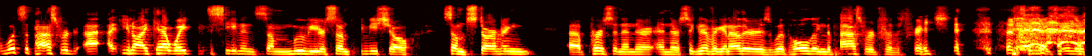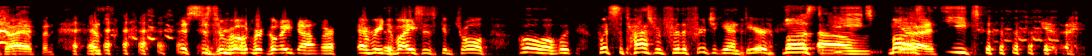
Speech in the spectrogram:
what's the password? I, you know, I can't wait to see it in some movie or some TV show. Some starving a person and their and their significant other is withholding the password for the fridge to maintain their diet. But and this is the road we're going down, where every device is controlled. Oh, what, what's the password for the fridge again, dear? Must um, eat. Must yeah, eat. yeah.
